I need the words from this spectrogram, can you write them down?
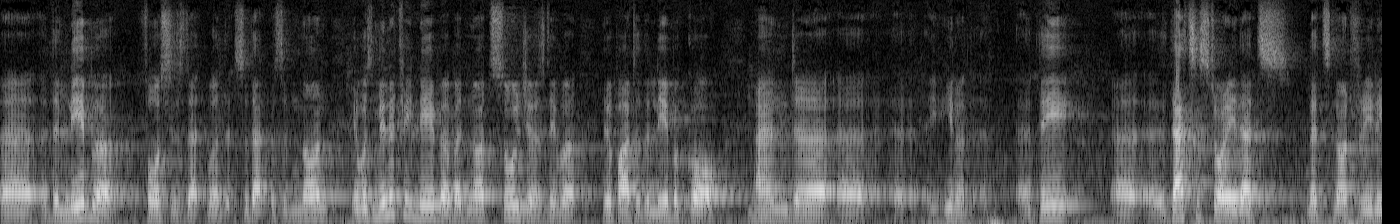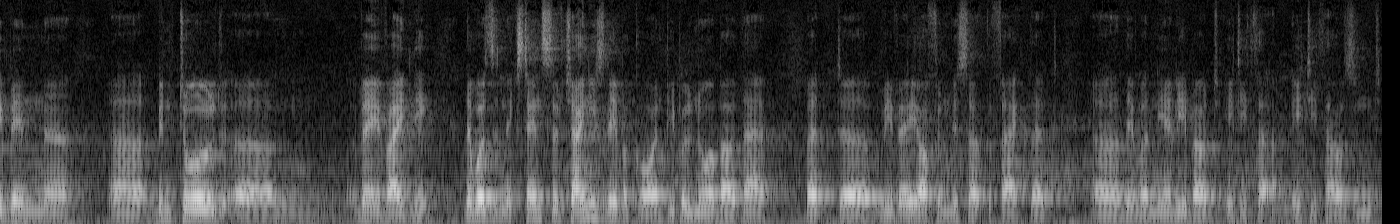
uh, the labor forces that were, the, so that was a non, it was military labor, but not soldiers. They were, they were part of the labor corps. Mm -hmm. And, uh, uh, you know, uh, they, that's a story that's, that's not really been, been told um, very widely. There was an extensive Chinese labor corps, and people know about that. But uh, we very often miss out the fact that uh, there were nearly about 80,000 80,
